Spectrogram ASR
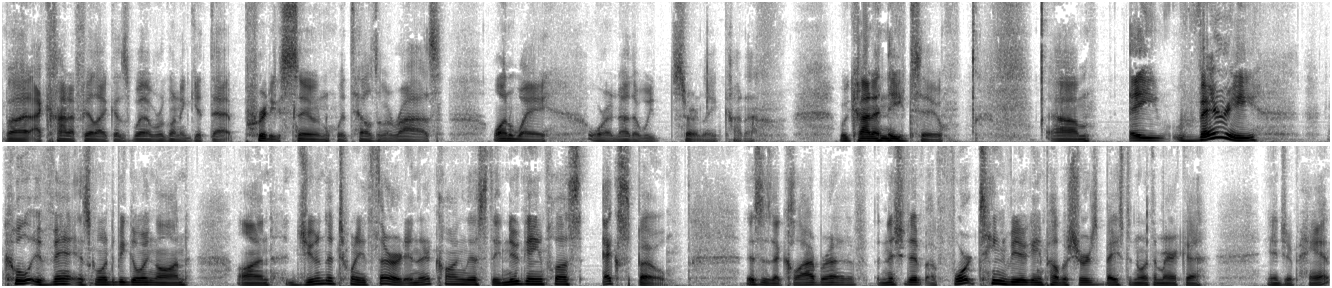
But I kind of feel like as well we're going to get that pretty soon with Tales of Arise, one way or another. We certainly kind of we kind of need to. Um, a very cool event is going to be going on on June the 23rd, and they're calling this the New Game Plus Expo. This is a collaborative initiative of 14 video game publishers based in North America and Japan.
